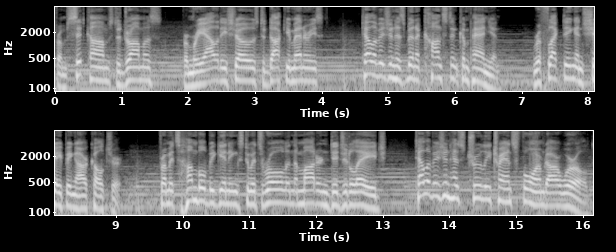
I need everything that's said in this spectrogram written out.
From sitcoms to dramas, from reality shows to documentaries, television has been a constant companion, reflecting and shaping our culture. From its humble beginnings to its role in the modern digital age, Television has truly transformed our world,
